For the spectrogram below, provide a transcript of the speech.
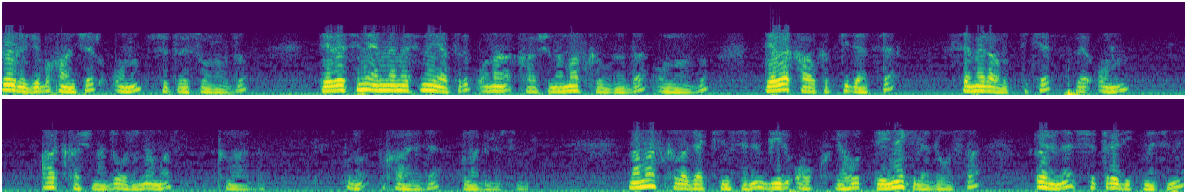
Böylece bu hançer onun sütresi olurdu. Devesini emlemesine yatırıp ona karşı namaz kıldığı da olurdu. Deve kalkıp giderse semer alıp diker ve onun art kaşına doğru namaz kılardı. Bunu Bukhari'de bulabilirsiniz. Namaz kılacak kimsenin bir ok yahut değnek ile de olsa önüne sütre dikmesini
